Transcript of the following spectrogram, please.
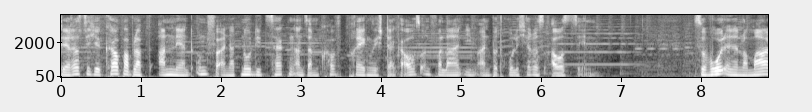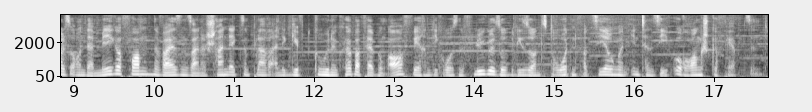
Der restliche Körper bleibt annähernd unverändert, nur die Zacken an seinem Kopf prägen sich stärker aus und verleihen ihm ein bedrohlicheres Aussehen. Sowohl in der Normal- als auch in der Megaform weisen seine Scheinexemplare eine giftgrüne Körperfärbung auf, während die großen Flügel sowie die sonst roten Verzierungen intensiv orange gefärbt sind.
